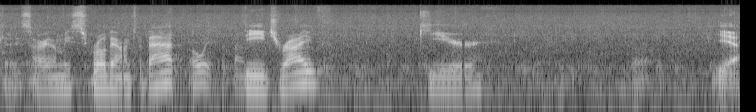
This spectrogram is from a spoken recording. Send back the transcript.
Okay, sorry. Let me scroll down to that. Oh wait, The drive gear. Yeah.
